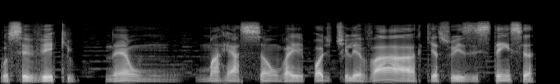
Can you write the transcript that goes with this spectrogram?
você vê que né, um, uma reação vai pode te levar a que a sua existência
